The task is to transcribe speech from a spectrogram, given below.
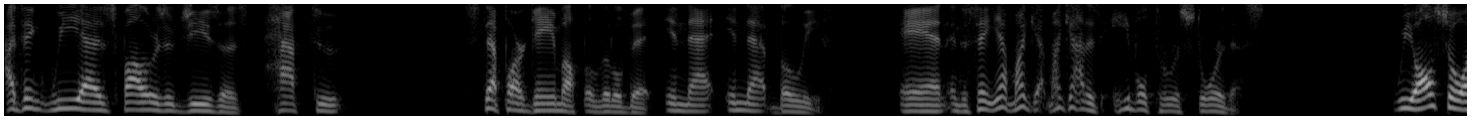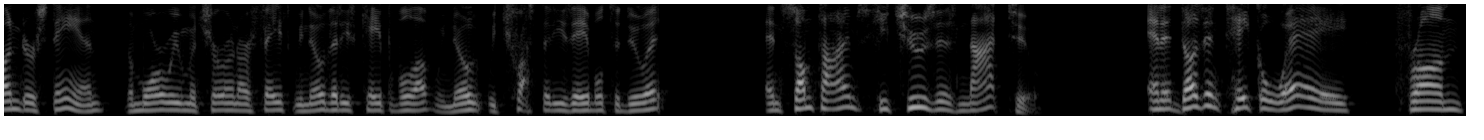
I, think we as followers of Jesus have to step our game up a little bit in that in that belief. And and to say, yeah, my God, my God is able to restore this we also understand the more we mature in our faith, we know that he's capable of, we know we trust that he's able to do it. And sometimes he chooses not to. And it doesn't take away from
